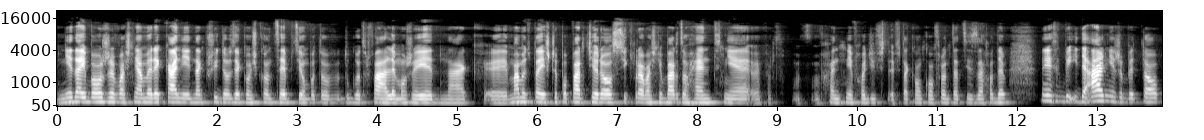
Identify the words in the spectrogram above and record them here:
nie daj Boże, właśnie Amerykanie jednak przyjdą z jakąś koncepcją, bo to długo trwa, ale może jednak. Y, mamy tutaj jeszcze poparcie Rosji, która właśnie bardzo chętnie, chętnie wchodzi w, w taką konfrontację z Zachodem. No jest jakby idealnie, żeby to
